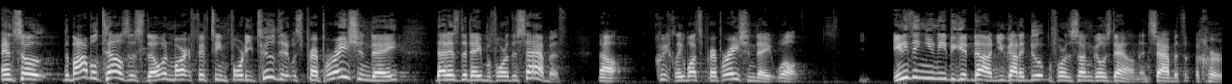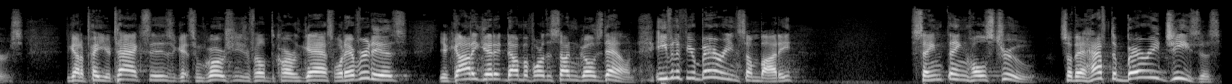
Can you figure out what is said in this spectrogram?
and so the Bible tells us, though, in Mark 15 42, that it was preparation day, that is the day before the Sabbath. Now, quickly, what's preparation day? Well, Anything you need to get done, you got to do it before the sun goes down and Sabbath occurs. You got to pay your taxes or get some groceries or fill up the car with gas, whatever it is, you got to get it done before the sun goes down. Even if you're burying somebody, same thing holds true. So they have to bury Jesus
